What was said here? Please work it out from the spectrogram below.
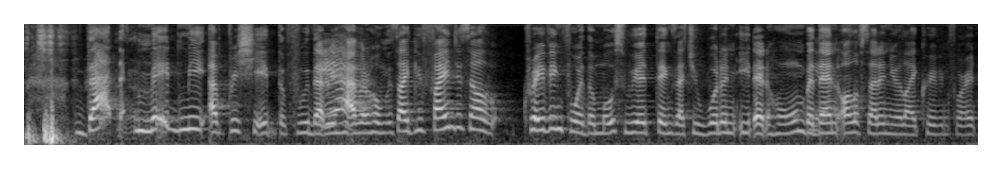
that made me appreciate the food that yeah. we have at home. It's like you find yourself craving for the most weird things that you wouldn't eat at home, but yeah. then all of a sudden you're like craving for it.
